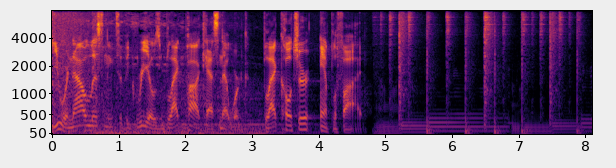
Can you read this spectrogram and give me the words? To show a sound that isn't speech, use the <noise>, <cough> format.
You are now listening to the Grio's Black Podcast Network, Black Culture Amplified.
